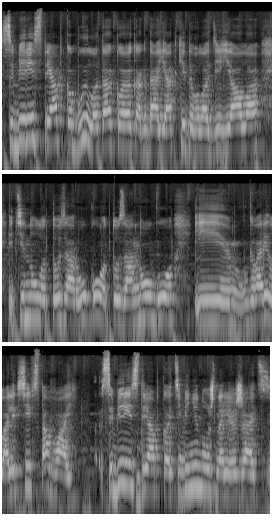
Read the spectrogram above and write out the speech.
Соберись, тряпка было такое, когда я откидывала одеяло и тянула то за руку, то за ногу и говорила, Алексей, вставай, соберись, тряпка, тебе не нужно лежать.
